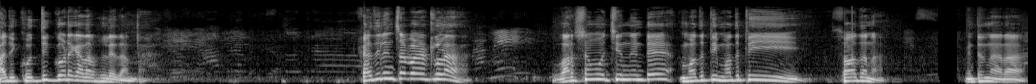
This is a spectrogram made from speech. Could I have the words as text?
అది కొద్దిగా కూడా కదలట్లేదంట. కదిలించబడట్లా. వర్షం వచ్చిందంటే మొదటి మొదటి శోధన. వింటున్నారా?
